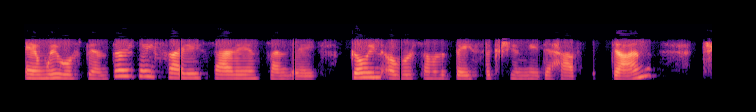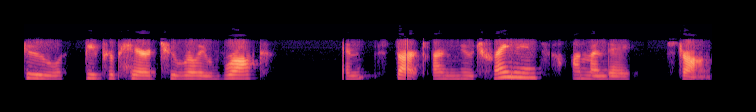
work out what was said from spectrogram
and we will spend Thursday, Friday, Saturday, and Sunday going over some of the basics you need to have done to be prepared to really rock and start our new training on Monday strong.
